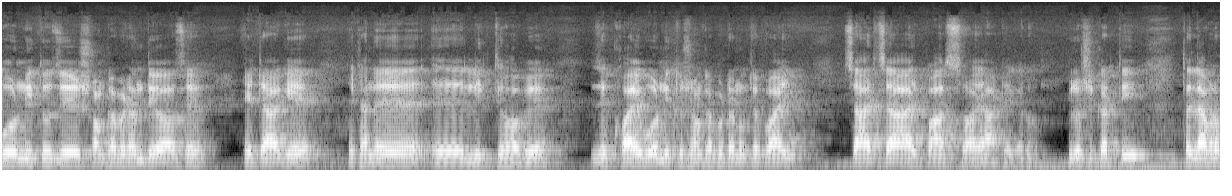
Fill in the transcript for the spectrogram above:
বর্ণিত যে সংখ্যা প্যাটার্ন দেওয়া আছে, এটা আগে এখানে লিখতে হবে যে ক্ষয় বর্ণিত সংখ্যা প্যাটার্ন হতে পাই চার চার পাঁচ ছয় আট এগারো। প্রিয় শিক্ষার্থী, তাহলে আমরা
